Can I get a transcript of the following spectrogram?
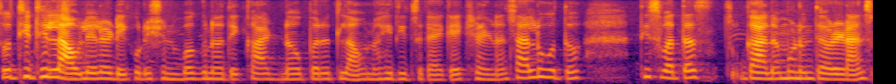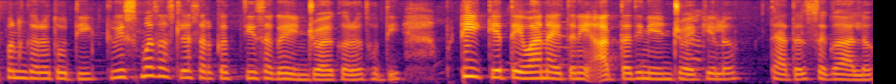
सो तिथे लावलेलं डेकोरेशन बघणं ते काढणं परत लावणं हे तिचं काय काय खेळणं चालू होतं. ती स्वतःच गाणं म्हणून त्यावर डान्स पण करत होती. क्रिसमस असल्यासारखं ती सगळं एन्जॉय करत होती. ठीक आहे तेव्हा नाही तर आत्ता तिने एन्जॉय केलं त्यातच सगळं आलं.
